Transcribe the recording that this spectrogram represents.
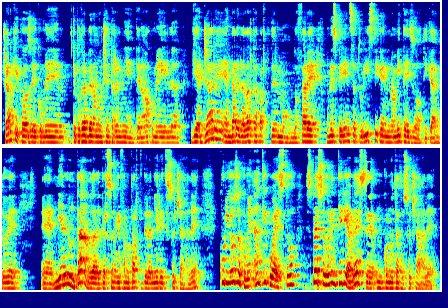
C'è anche cose come, che potrebbero non c'entrare niente, no? come il viaggiare e andare dall'altra parte del mondo, fare un'esperienza turistica in una meta esotica dove eh, mi allontano dalle persone che fanno parte della mia rete sociale. Curioso come anche questo spesso e volentieri avesse un connotato sociale.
